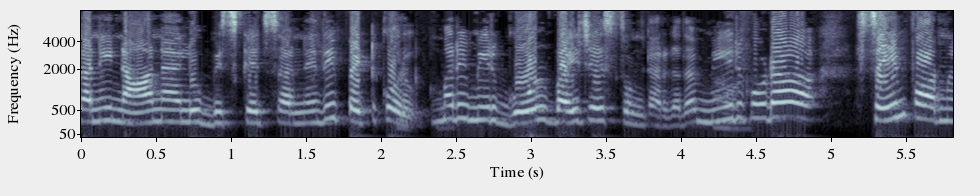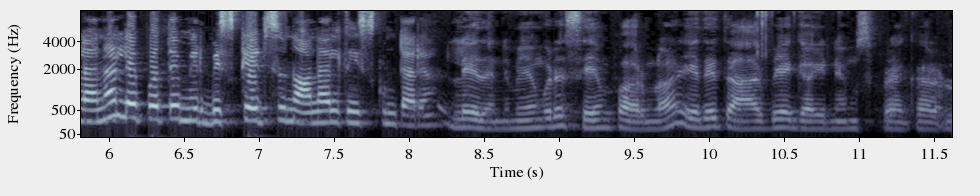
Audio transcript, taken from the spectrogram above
కానీ నాణాలు బిస్కెట్స్ అనేది పెట్టుకోరు. మరి మీరు గోల్డ్ బై చేస్తుంటారు కదా మీరు కూడా సేమ్ ఫార్ములానా లేకపోతే మీరు బిస్కెట్స్ నాణాలు తీసుకుంటారా? లేదండి మేము కూడా సేమ్ ఫార్ములా. ఏదైతే ఆర్బీఐ గైడ్లైన్స్ ప్రకారం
